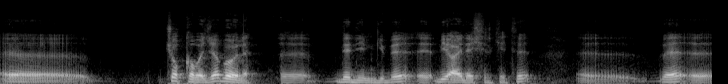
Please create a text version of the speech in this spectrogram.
E, Çok kabaca böyle. E, Dediğim gibi e, bir aile şirketi e, ve e,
